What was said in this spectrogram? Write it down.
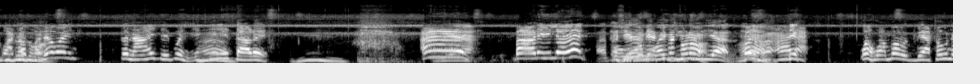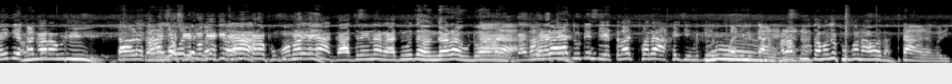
કૂતરા તો. હોય તો નાહી જાય બોલ એકી દાડે આય! બાળી લે તો યાર. બેઠો નહીં દેખાતું. ગાજરીના રાજમાં હંગારા ઉડવાના. તૂટીને દેતવા જ ફરે આખી જિંદગી. તમે ફૂંકા ના આવા તાણે. વળી.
